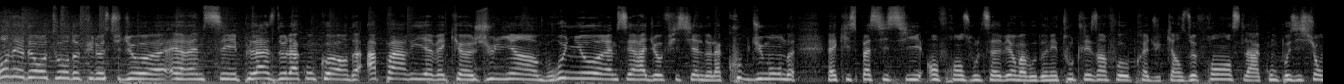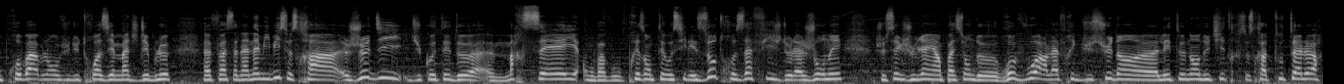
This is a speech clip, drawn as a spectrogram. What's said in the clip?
On est de retour depuis le studio euh, RMC, place de la Concorde à Paris avec euh, Julien Brugnot, RMC radio officiel de la Coupe du Monde euh, qui se passe ici en France. Vous le savez, on va vous donner toutes les infos auprès du 15 de France, la composition probable en vue du troisième match des Bleus face à la Namibie. Ce sera jeudi du côté de Marseille. On va vous présenter aussi les autres de la journée. Je sais que Julien est impatient de revoir l'Afrique du Sud, hein, les tenants du titre. Ce sera tout à l'heure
